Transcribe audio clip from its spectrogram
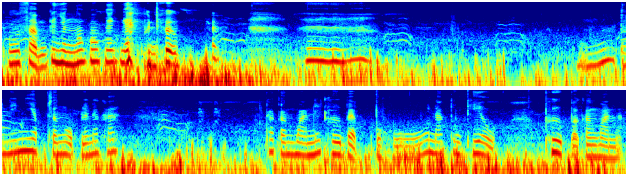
โทรศัพท์ก็ยังงกงกแงกแงกเหมือนเดิมอตอนนี้เงียบสงบเลยนะคะ ถ้ากลางวันนี่คือแบบ โอ้โห นักท่องเที่ยวพืบกลางวันอะ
